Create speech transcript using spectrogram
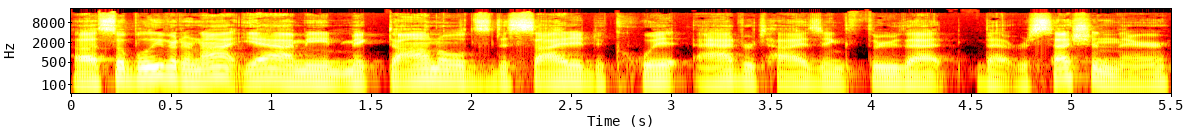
Uh, so, believe it or not, yeah, I mean, McDonald's decided to quit advertising through that that recession there,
